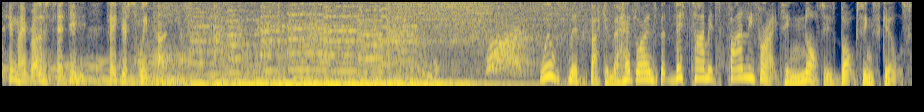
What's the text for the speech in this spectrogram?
my brother said, just take your sweet time. Will Smith's back in the headlines, but this time it's finally for acting, not his boxing skills.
